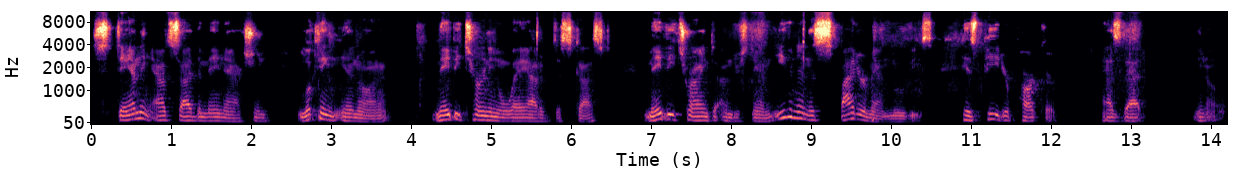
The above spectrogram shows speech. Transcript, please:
standing outside the main action, looking in on it, maybe turning away out of disgust, maybe trying to understand. Even in the Spider Man movies, his Peter Parker has that, you know,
